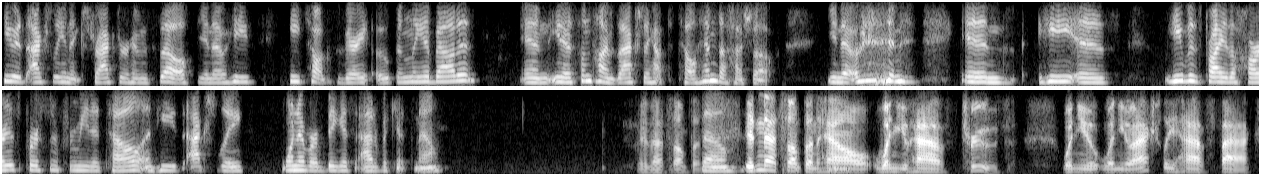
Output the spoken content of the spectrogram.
he was actually an extractor himself, you know, he he talks very openly about it. And you know, sometimes I actually have to tell him to hush up, you know, and and he is he was probably the hardest person for me to tell and he's actually one of our biggest advocates now Isn't that something? so Isn't that something how when you have truth, when you when you actually have facts,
